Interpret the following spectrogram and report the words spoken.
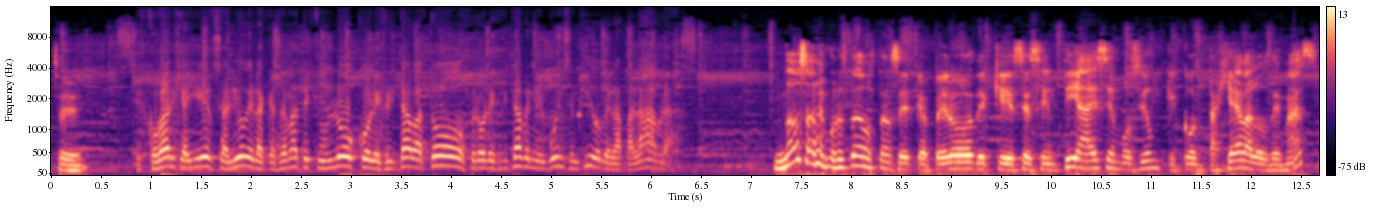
Sí. Escobar que ayer salió de la casamata que un loco, le gritaba a todos, pero le gritaba en el buen sentido de la palabra. No sabemos, no estábamos tan cerca, pero de que se sentía esa emoción que contagiaba a los demás,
